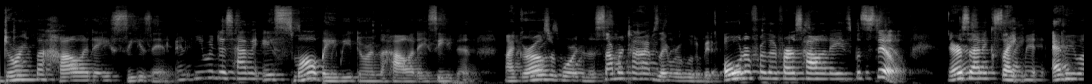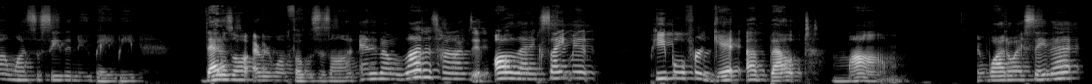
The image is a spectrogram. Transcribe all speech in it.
during the holiday season, and even just having a small baby during the holiday season. My girls were born in the summer times, they were a little bit older for their first holidays, but still, there's that excitement. Everyone wants to see the new baby. That is all everyone focuses on. And in a lot of times, in all that excitement, people forget about mom. And why do I say that?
